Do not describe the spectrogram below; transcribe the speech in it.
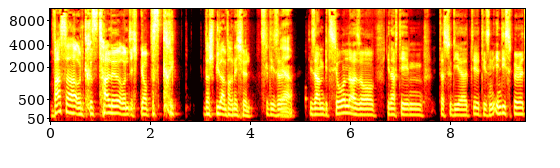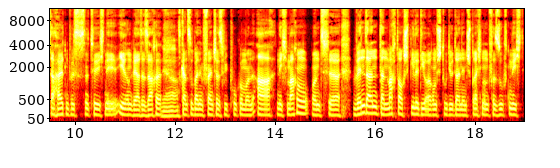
Wasser und Kristalle und ich glaube, das kriegt das Spiel einfach nicht hin. So diese, Ja. diese Ambition, also je nachdem, dass du dir, dir diesen Indie-Spirit erhalten willst, ist natürlich eine ehrenwerte Sache. Ja. Das kannst du bei einem Franchise wie Pokémon A nicht machen. Und äh, wenn dann, dann macht auch Spiele, die eurem Studio dann entsprechen und versucht nicht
